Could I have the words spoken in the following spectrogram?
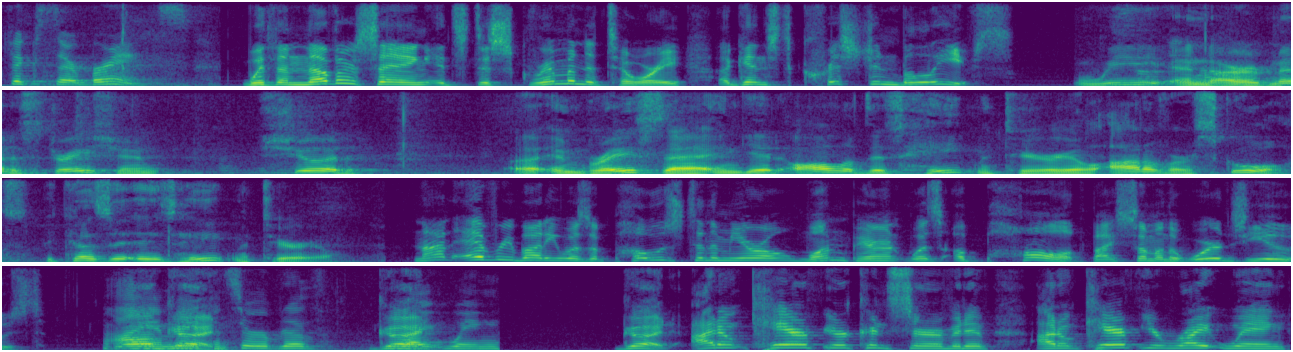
fix their brains with another saying it's discriminatory against Christian beliefs. We and our administration should uh, embrace that and get all of this hate material out of our schools because it is hate material. Not everybody was opposed to the mural. One parent was appalled by some of the words used. I am good. a conservative, right wing. Good. I don't care if you're conservative. I don't care if you're right wing.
